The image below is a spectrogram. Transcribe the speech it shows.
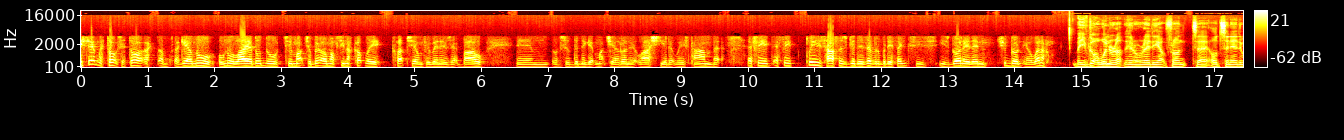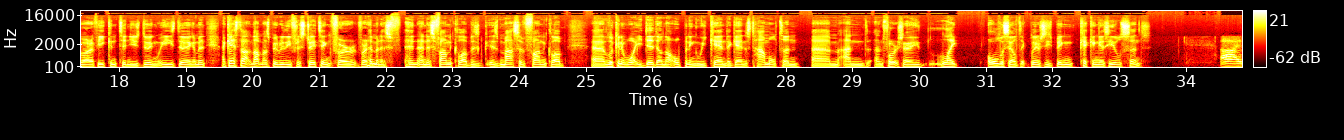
He certainly talks the talk. I, I, again, I'll no, I'll no lie. I don't know too much about him. I've seen a couple of clips of him from when he was at Bow. Um, obviously, didn't get much of a run out last year at West Ham. But if he if he plays half as good as everybody thinks he's he's going to, then should be on to a winner. But you've got a winner up there already up front, uh, Odsonne Edouard. If he continues doing what he's doing, I mean, I guess that, that must be really frustrating for, for him and his and his fan club, his, his massive fan club. Uh, looking at what he did on that opening weekend against Hamilton, um, and unfortunately, like all the Celtic players, he's been kicking his heels since. Uh,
